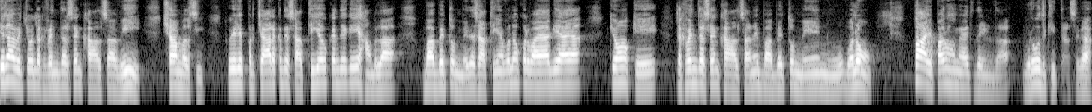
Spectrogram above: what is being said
ਜਿਨ੍ਹਾਂ ਵਿੱਚੋਂ ਲਖਵਿੰਦਰ ਸਿੰਘ ਖਾਲਸਾ ਵੀ ਸ਼ਾਮਲ ਸੀ। ਸੋ ਜਿਹੜੇ ਪ੍ਰਚਾਰਕ ਦੇ ਸਾਥੀ ਆ, ਉਹ ਕਹਿੰਦੇ ਕਿ ਇਹ ਹਮਲਾ ਬਾਬੇ ਧੁੰਮੇ ਦੇ ਸਾਥੀਆਂ ਵੱਲੋਂ ਕਰਵਾਇਆ ਗਿਆ ਆ, ਕਿਉਂਕਿ ਲਖਵਿੰਦਰ ਸਿੰਘ ਖਾਲਸਾ ਨੇ ਬਾਬੇ ਧੁੰਮੇ ਨੂੰ ਵੱਲੋਂ ਭਾਜਪਾ ਨੂੰ ਹਮਾਇਤ ਦੇਣ ਦਾ ਵਿਰੋਧ ਕੀਤਾ ਸੀਗਾ।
